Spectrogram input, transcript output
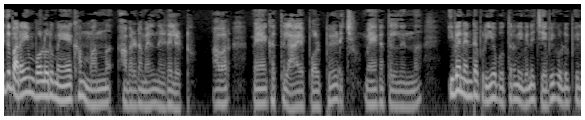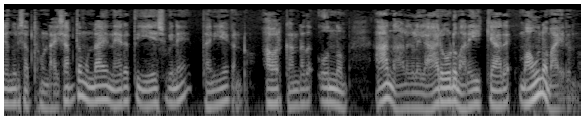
ഇത് പറയുമ്പോൾ ഒരു മേഘം വന്ന് അവരുടെ മേൽ നിഴലിട്ടു. അവർ മേഘത്തിലായപ്പോൾ പേടിച്ചു. മേഘത്തിൽ നിന്ന് ഇവൻ എന്റെ പ്രിയപുത്രൻ ഇവന് ചെവി കൊടുപ്പിൻ എന്നൊരു ശബ്ദമുണ്ടായി. ശബ്ദമുണ്ടായ നേരത്ത് യേശുവിനെ തനിയെ കണ്ടു. അവർ കണ്ടത് ഒന്നും ആ നാളുകളിൽ ആരോടും അറിയിക്കാതെ മൗനമായിരുന്നു.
